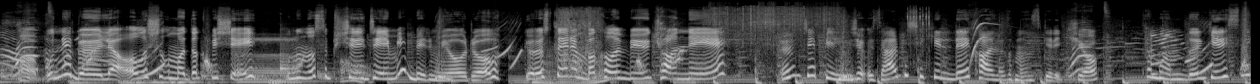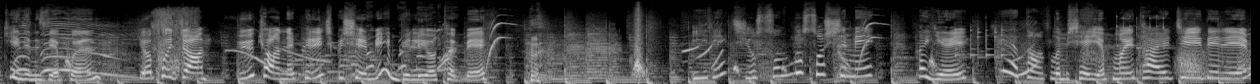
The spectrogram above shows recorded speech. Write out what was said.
Aa, bu ne böyle alışılmadık bir şey. Bunu nasıl pişireceğimi bilmiyorum. Gösterin bakalım büyük anneye. Önce pirinci özel bir şekilde kaynatmanız gerekiyor. Tamamdır gerisini kendiniz yapın. Yapacağım. Büyük anne pirinç pişirmeyi biliyor tabii. İğrenç yosunlu sushi mi? Hayır, ya tatlı bir şey yapmayı tercih ederim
